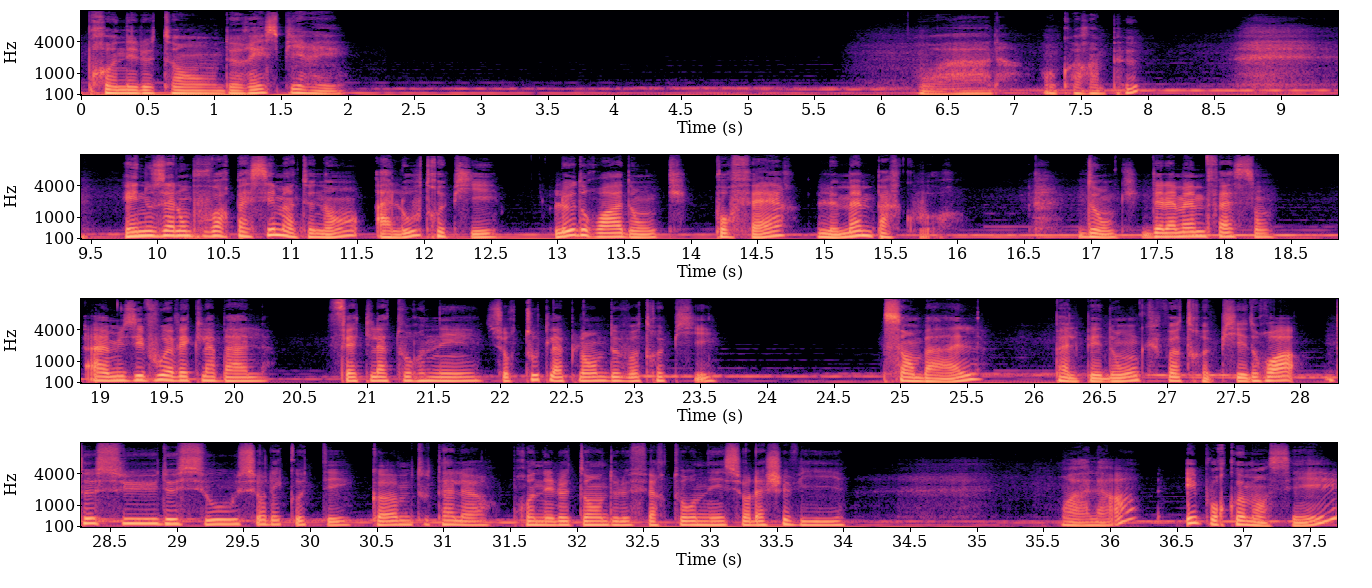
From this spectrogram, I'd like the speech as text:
Prenez le temps de respirer. Voilà, encore un peu. Et nous allons pouvoir passer maintenant à l'autre pied, le droit donc, pour faire le même parcours. Donc, de la même façon, amusez-vous avec la balle. Faites-la tourner sur toute la plante de votre pied. Sans balle, palpez donc votre pied droit dessus, dessous, sur les côtés, comme tout à l'heure. Prenez le temps de le faire tourner sur la cheville. Voilà. Et pour commencer,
